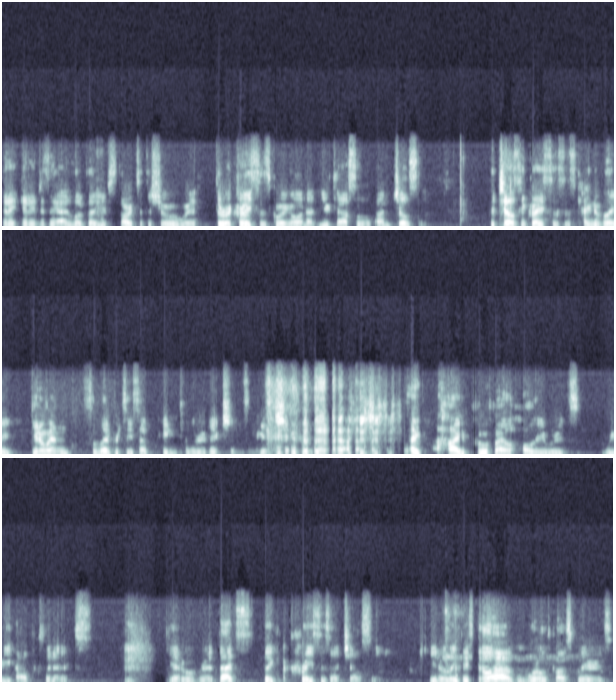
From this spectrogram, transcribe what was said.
can, I, can I just say, I love that you've started the show with there are crises going on at Newcastle and Chelsea. The Chelsea crisis is kind of like, you know, when celebrities have painkiller addictions and they get checked, like high profile Hollywood's rehab clinics get over it. That's like a crisis at Chelsea. You know, like they still have world class players.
